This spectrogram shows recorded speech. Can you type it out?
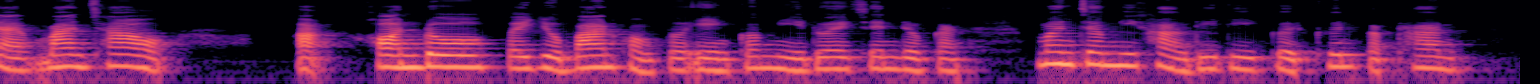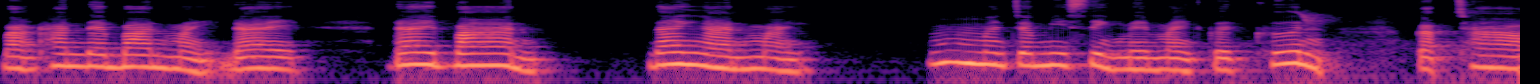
จากบ้านเช่าอคอนโดไปอยู่บ้านของตัวเองก็มีด้วยเช่นเดียวกัน มันจะมีข่าวดีๆ เกิดขึ้นกับท่าน บางท่านได้บ้านใหม่ได้ ได้บ้าน ได้งานใหม่มมันจะมีสิ่งใหม่ ๆ เกิดขึ้น กับชาว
